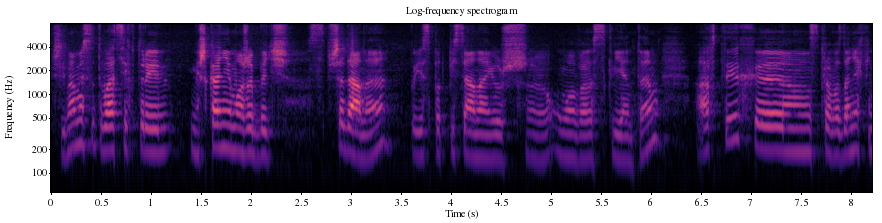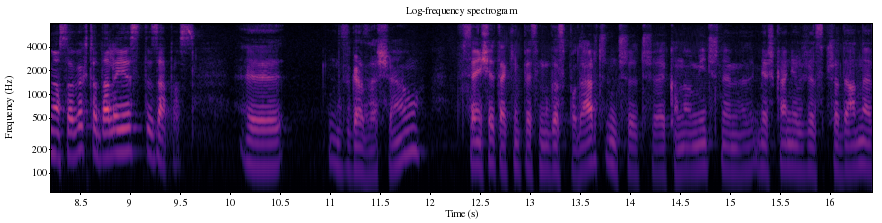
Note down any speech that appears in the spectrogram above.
Czyli mamy sytuację, w której mieszkanie może być sprzedane, bo jest podpisana już e, umowa z klientem, a w tych e, sprawozdaniach finansowych to dalej jest zapas. Y, Zgadza się. W sensie takim powiedzmy gospodarczym czy, czy ekonomicznym mieszkanie już jest sprzedane.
